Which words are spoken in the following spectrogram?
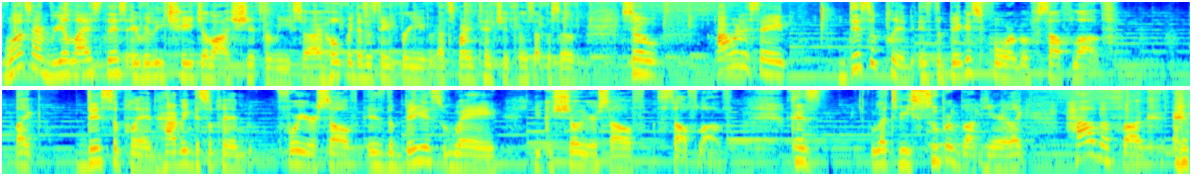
once I realized this, it really changed a lot of shit for me. So I hope it does the same for you. That's my intention for this episode. So, I want to say discipline is the biggest form of self love. Like, discipline, having discipline for yourself is the biggest way you can show yourself self love. Because let's be super blunt here like, how the fuck am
